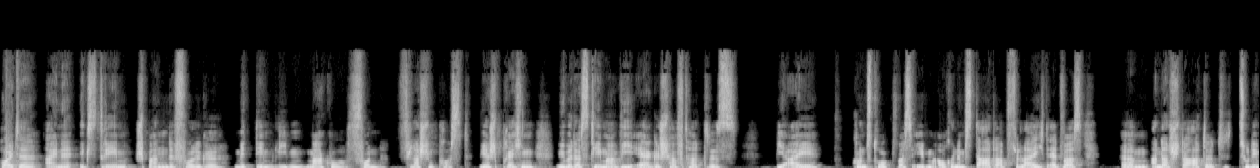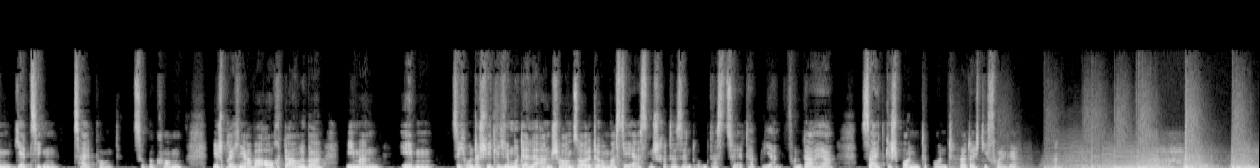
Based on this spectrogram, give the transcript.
Heute eine extrem spannende Folge mit dem lieben Marco von Flaschenpost. Wir sprechen über das Thema, wie er geschafft hat, das BI-Konstrukt, was eben auch in einem Startup vielleicht etwas ähm, anders startet, zu dem jetzigen Zeitpunkt zu bekommen. Wir sprechen aber auch darüber, wie man eben sich unterschiedliche Modelle anschauen sollte und was die ersten Schritte sind, um das zu etablieren. Von daher seid gespannt und hört euch die Folge an.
